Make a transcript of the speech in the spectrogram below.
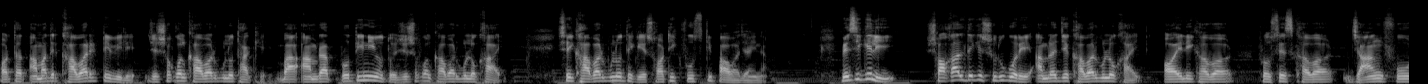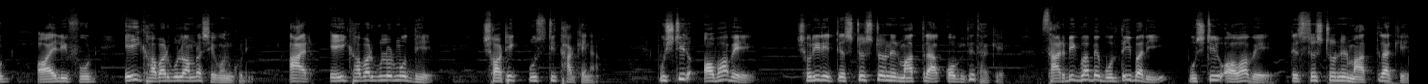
অর্থাৎ আমাদের খাবারের টেবিলে যে সকল খাবারগুলো থাকে বা আমরা প্রতিনিয়ত যে সকল খাবারগুলো খাই, সেই খাবারগুলো থেকে সঠিক পুষ্টি পাওয়া যায় না। বেসিক্যালি সকাল থেকে শুরু করে আমরা যে খাবারগুলো খাই অয়েলি খাবার প্রসেস খাবার জাঙ্ক ফুড অয়েলি ফুড এই খাবারগুলো আমরা সেবন করি। আর এই খাবারগুলোর মধ্যে সঠিক পুষ্টি থাকে না। পুষ্টির অভাবে শরীরে টেস্টোস্টেরনের মাত্রা কমতে থাকে। সার্বিকভাবে বলতেই পারি, পুষ্টির অভাবে টেস্টোস্টেরনের মাত্রাকে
